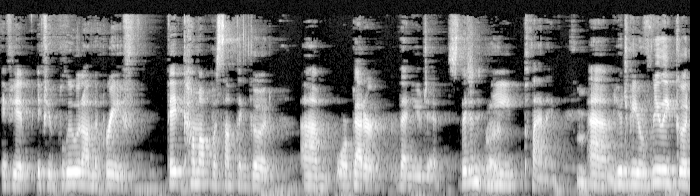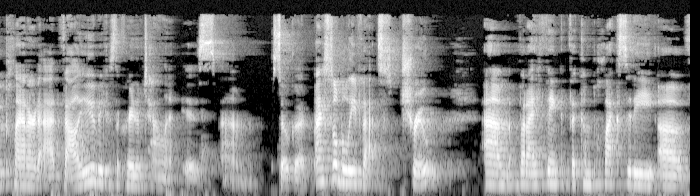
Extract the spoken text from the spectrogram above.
if you if you blew it on the brief, they'd come up with something good um, or better than you did. So they didn't Right. need planning. Um, you had to be a really good planner to add value because the creative talent is um, so good. I still believe that's true. Um, but I think the complexity of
